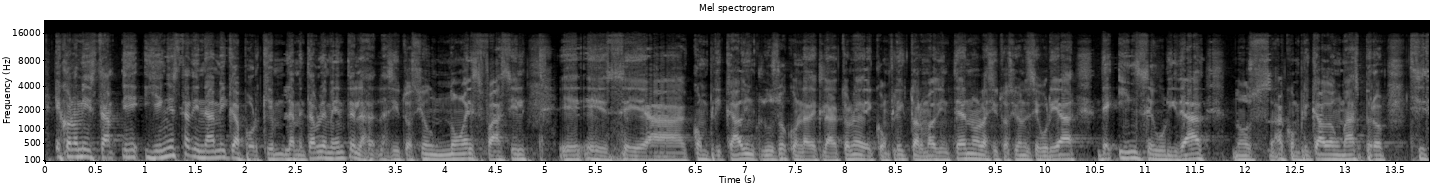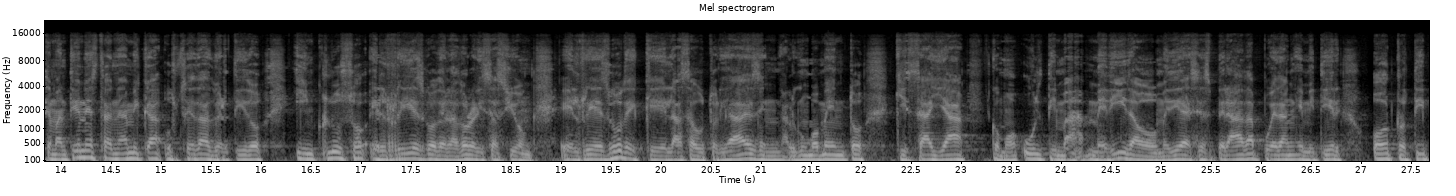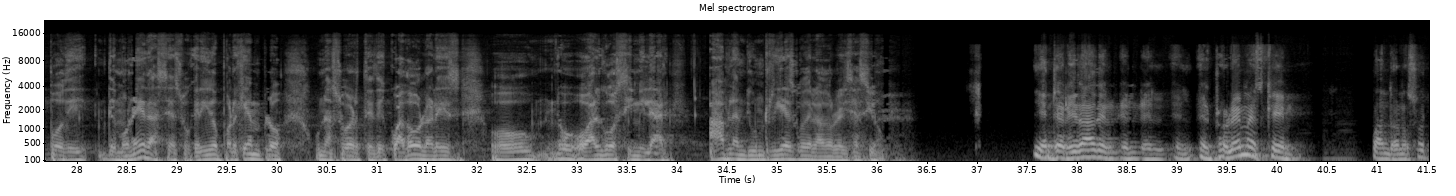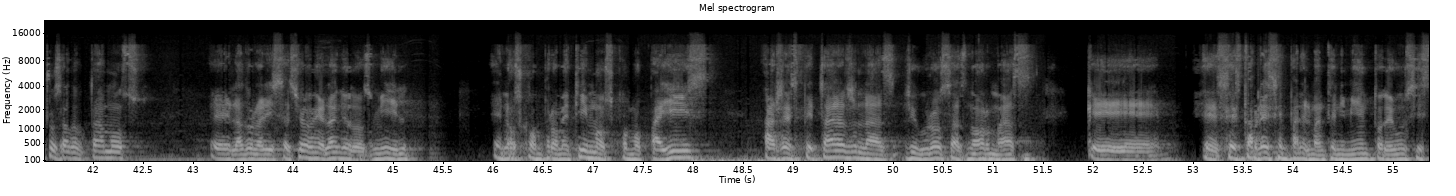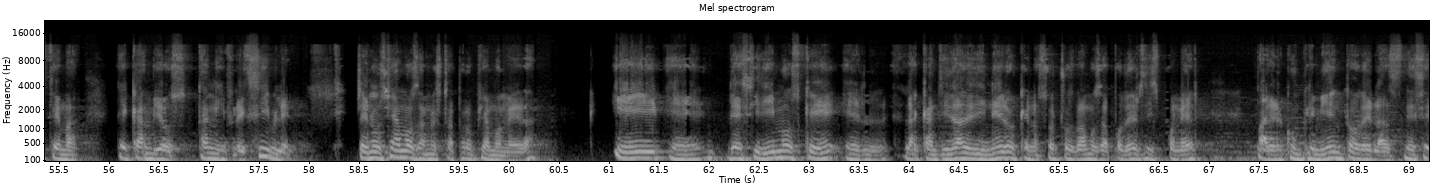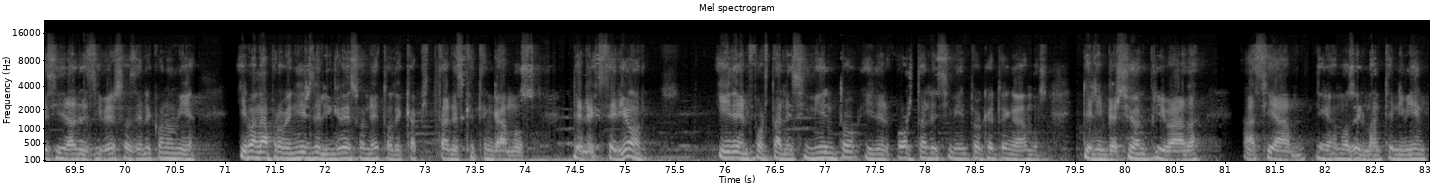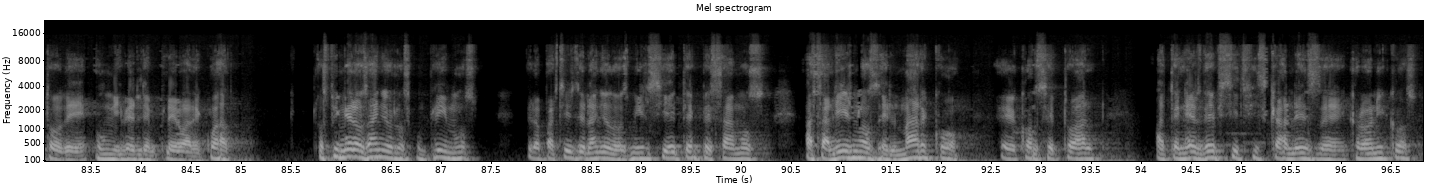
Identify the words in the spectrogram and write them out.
Economista, eh, y en esta dinámica, porque lamentablemente la, situación no es fácil, eh, eh, se ha complicado incluso con la declaratoria de conflicto armado interno, la situación de seguridad, de inseguridad, nos ha complicado aún más, pero si se mantiene esta dinámica, usted ha advertido incluso el riesgo de la dolarización, el riesgo de que las autoridades en algún momento, quizá ya como última medida o medida desesperada, puedan emitir otro tipo de, de moneda. Se ha sugerido, por ejemplo, una suerte de ecuadólares o, algo similar. Hablan de un riesgo de la dolarización. Y en realidad el problema es que cuando nosotros adoptamos eh, la dolarización en el año 2000, eh, nos comprometimos como país a respetar las rigurosas normas que eh, se establecen para el mantenimiento de un sistema de cambios tan inflexible. Renunciamos a nuestra propia moneda y eh, decidimos que la cantidad de dinero que nosotros vamos a poder disponer para el cumplimiento de las necesidades diversas de la economía iban a provenir del ingreso neto de capitales que tengamos del exterior y del fortalecimiento y del fortalecimiento que tengamos de la inversión privada hacia, digamos, el mantenimiento de un nivel de empleo adecuado. Los primeros años los cumplimos, pero a partir del año 2007 empezamos a salirnos del marco eh, conceptual, a tener déficits fiscales eh, crónicos,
